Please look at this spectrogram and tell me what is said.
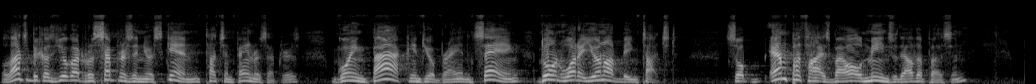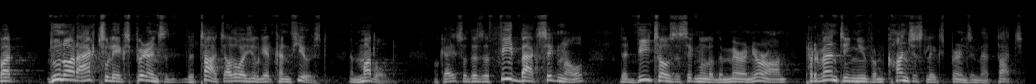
Well, that's because you've got receptors in your skin, touch and pain receptors, going back into your brain and saying, don't worry, you're not being touched. So empathize by all means with the other person, but do not actually experience the touch, otherwise you'll get confused and muddled. Okay, so there's a feedback signal that vetoes the signal of the mirror neuron, preventing you from consciously experiencing that touch.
